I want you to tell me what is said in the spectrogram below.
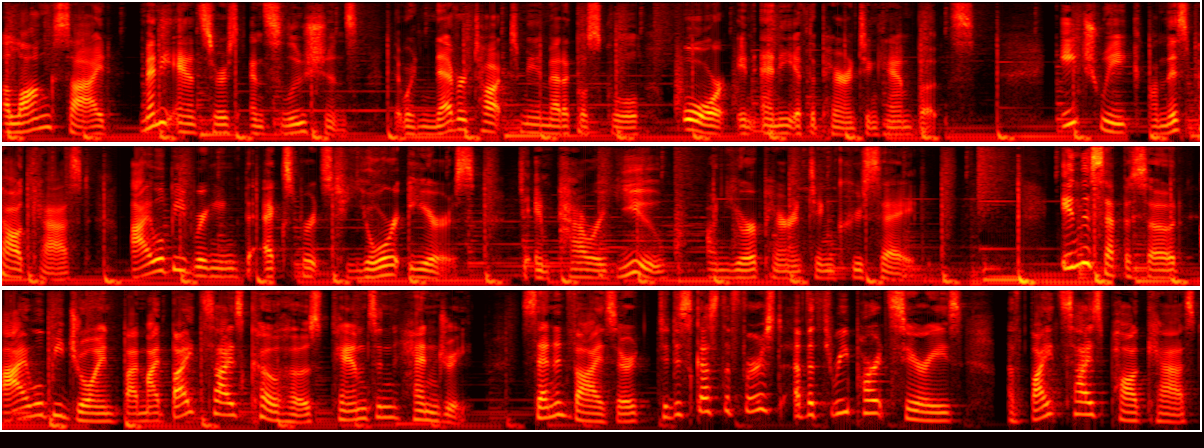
alongside many answers and solutions that were never taught to me in medical school or in any of the parenting handbooks. Each week on this podcast, I will be bringing the experts to your ears to empower you on your parenting crusade. In this episode, I will be joined by my bite sized co host, Tamsyn Hendry, Sen Advisor, to discuss the first of a three part series of bite sized podcast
